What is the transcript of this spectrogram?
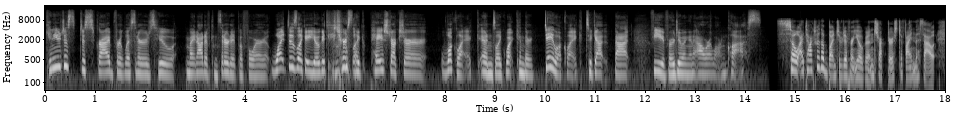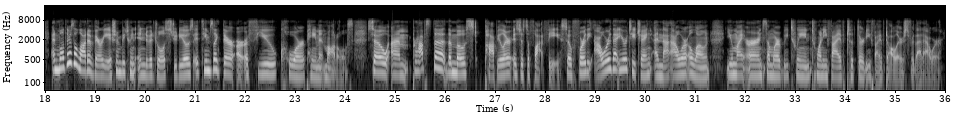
can you just describe for listeners who might not have considered it before, what does like a yoga teacher's like pay structure look like? And like what can their day look like to get that fee for doing an hour long class? So, I talked with a bunch of different yoga instructors to find this out. And while there's a lot of variation between individual studios, it seems like there are a few core payment models. So, um, perhaps the, the most popular is just a flat fee. So, for the hour that you're teaching and that hour alone, you might earn somewhere between 25 to $35 for that hour.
